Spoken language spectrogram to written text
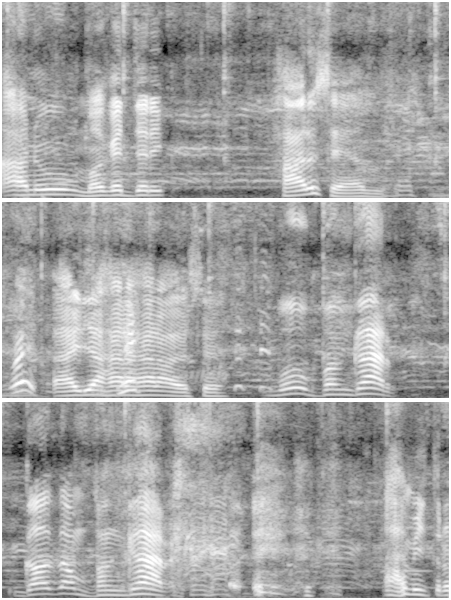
આનું મગજ જરીક સારું છે એમ. આઈડિયા હારા હારા આવે છે. બહુ ભંગાર. ગૌતમ ભંગાર. આ મિત્રો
